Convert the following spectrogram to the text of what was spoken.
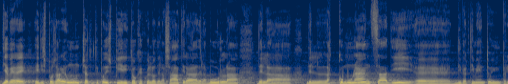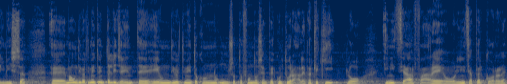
di avere e di sposare un certo tipo di spirito, che è quello della satira, della burla, della, della comunanza di eh, divertimento in primis, eh, ma un divertimento intelligente e un divertimento con un sottofondo sempre culturale, perché chi lo inizia a fare o inizia a percorrere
